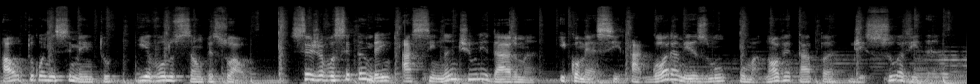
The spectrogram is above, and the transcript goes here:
autoconhecimento e evolução pessoal. Seja você também assinante Unidarma e comece agora mesmo uma nova etapa de sua vida.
